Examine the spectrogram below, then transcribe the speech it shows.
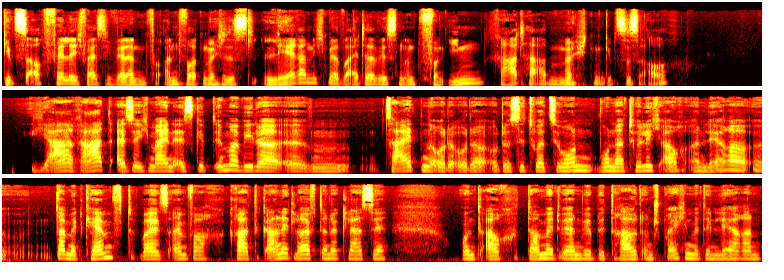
Gibt es auch Fälle, ich weiß nicht, wer dann verantworten möchte, dass Lehrer nicht mehr weiter wissen und von Ihnen Rat haben möchten? Gibt es das auch? Ja, Rat. Also ich meine, es gibt immer wieder ähm, Zeiten oder, oder, oder Situationen, wo natürlich auch ein Lehrer äh, damit kämpft, weil es einfach gerade gar nicht läuft in der Klasse. Und auch damit werden wir betraut und sprechen mit den Lehrern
